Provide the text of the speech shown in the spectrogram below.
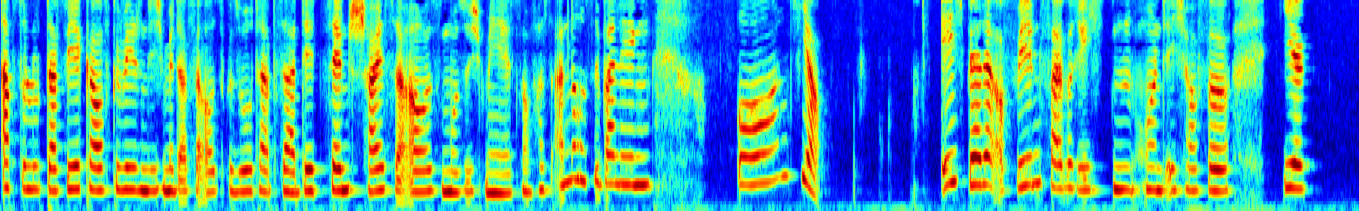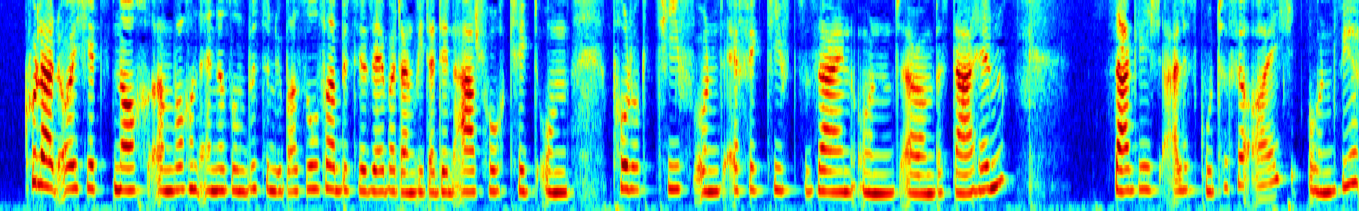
Absoluter Fehlkauf gewesen, die ich mir dafür ausgesucht habe. Sah dezent scheiße aus. Muss ich mir jetzt noch was anderes überlegen. Und ja, ich werde auf jeden Fall berichten und ich hoffe, ihr kullert euch jetzt noch am Wochenende so ein bisschen übers Sofa, bis ihr selber dann wieder den Arsch hochkriegt, um produktiv und effektiv zu sein. Und ähm, bis dahin sage ich alles Gute für euch und wir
